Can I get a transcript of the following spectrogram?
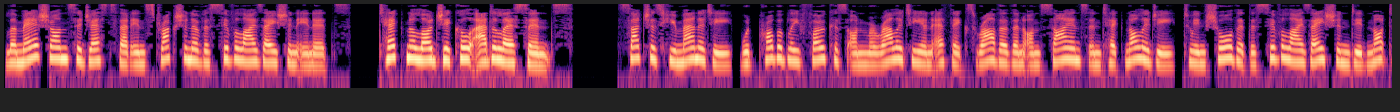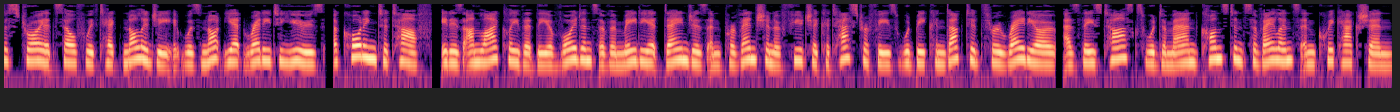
Lemarchand suggests that instruction of a civilization in its technological adolescence such as humanity, would probably focus on morality and ethics rather than on science and technology, to ensure that the civilization did not destroy itself with technology it was not yet ready to use. According to Tough, it is unlikely that the avoidance of immediate dangers and prevention of future catastrophes would be conducted through radio, as these tasks would demand constant surveillance and quick action.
